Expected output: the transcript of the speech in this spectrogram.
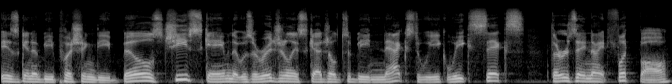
is going to be pushing the Bills Chiefs game that was originally scheduled to be next week, week six, Thursday night football.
